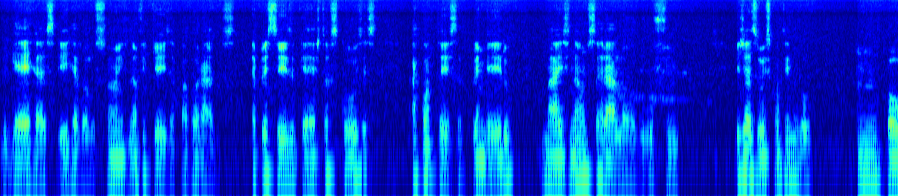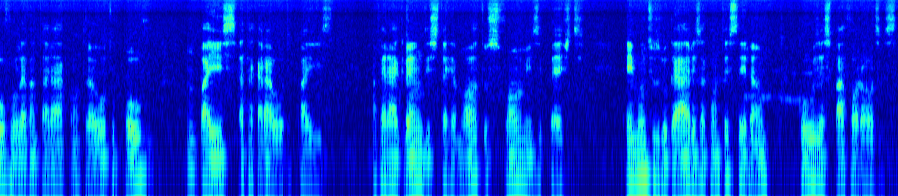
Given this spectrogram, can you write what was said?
de guerras e revoluções, não fiqueis apavorados. É preciso que estas coisas aconteçam primeiro, mas não será logo o fim. E Jesus continuou: Um povo levantará contra outro povo, um país atacará outro país. Haverá grandes terremotos, fomes e pestes em muitos lugares acontecerão coisas pavorosas,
